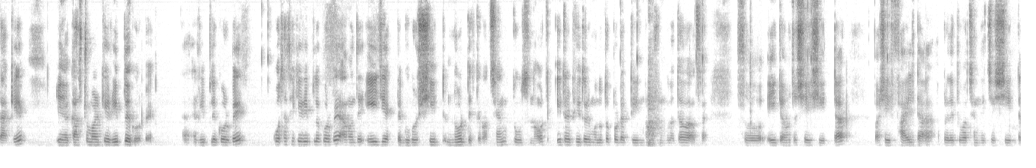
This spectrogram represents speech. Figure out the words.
তাকে কাস্টমারকে রিপ্লে করবে। রিপ্লে করবে। কোথা থেকে রিপ্লে করবে? আমাদের এই যে একটা গুগল শিট নোট দেখতে পাচ্ছেন টুলস নোট এটার ভিতরে মূলত প্রোডাক্টের ইনফরমেশনগুলো দেওয়া আছে। সো এইটা হচ্ছে সেই শিটটা বা সেই ফাইলটা আপনারা দেখতে পাচ্ছেন নিচে শিটটা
